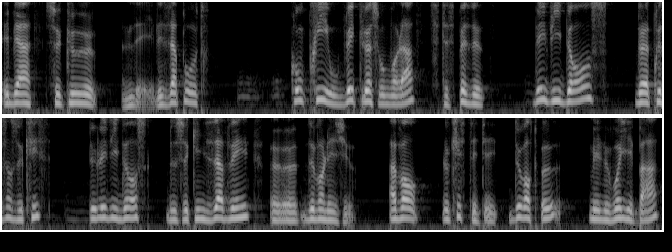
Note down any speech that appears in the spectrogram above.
Eh bien, ce que les, apôtres ont compris ou vécu à ce moment-là, cette espèce de, d'évidence de la présence de Christ, de l'évidence de ce qu'ils avaient euh, devant les yeux. Avant, le Christ était devant eux, mais ils ne voyaient pas,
